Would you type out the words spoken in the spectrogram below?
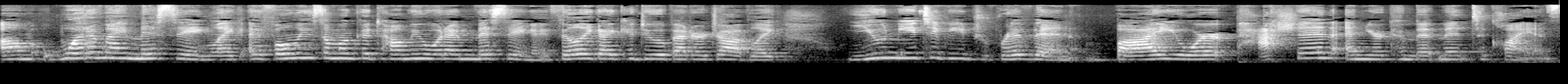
Um, what am I missing? Like, if only someone could tell me what I'm missing. I feel like I could do a better job. Like, you need to be driven by your passion and your commitment to clients.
